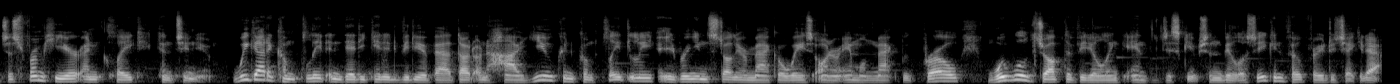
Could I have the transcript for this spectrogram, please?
just from here and click continue. We got a complete and dedicated video about that on how you can completely reinstall your Mac OS on your M1 MacBook Pro. We will drop the video link in the description below so you can feel free to check it out.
